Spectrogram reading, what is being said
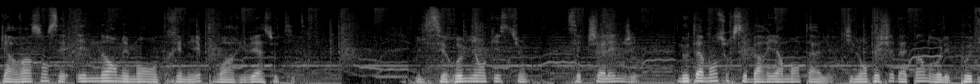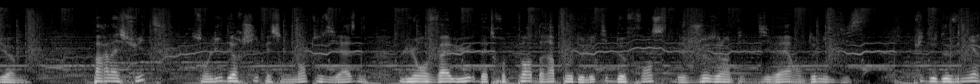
car Vincent s'est énormément entraîné pour arriver à ce titre. Il s'est remis en question, s'est challengé, notamment sur ses barrières mentales qui l'empêchaient d'atteindre les podiums. Par la suite, son leadership et son enthousiasme lui ont valu d'être porte-drapeau de l'équipe de France des Jeux Olympiques d'hiver en 2010, puis de devenir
